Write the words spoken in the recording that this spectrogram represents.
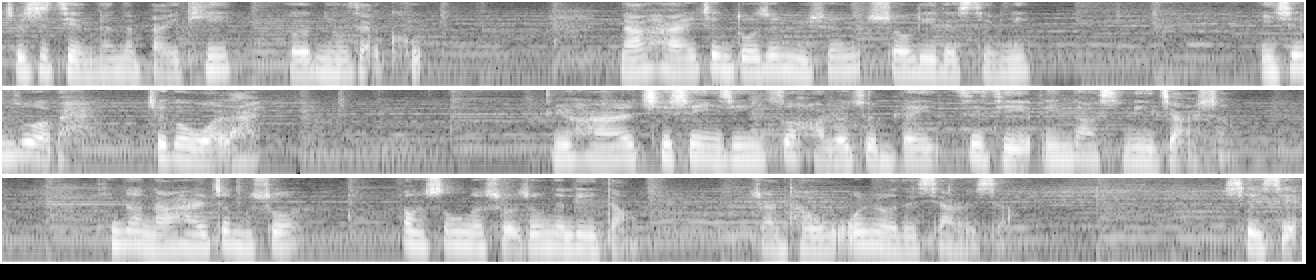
则是简单的白 T 和牛仔裤。男孩正夺着女生手里的行李，你先坐吧，这个我来。女孩其实已经做好了准备，自己拎到行李架上。听到男孩这么说，放松了手中的力道，转头温柔地笑了笑，谢谢。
